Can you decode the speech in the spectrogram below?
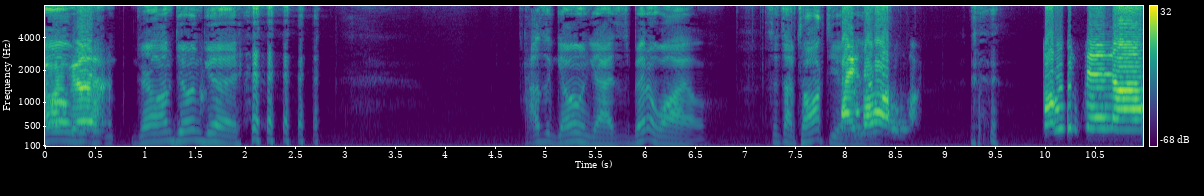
Oh, good. girl, I'm doing good. How's it going, guys? It's been a while since I've talked to you. I know. but we've been, uh,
